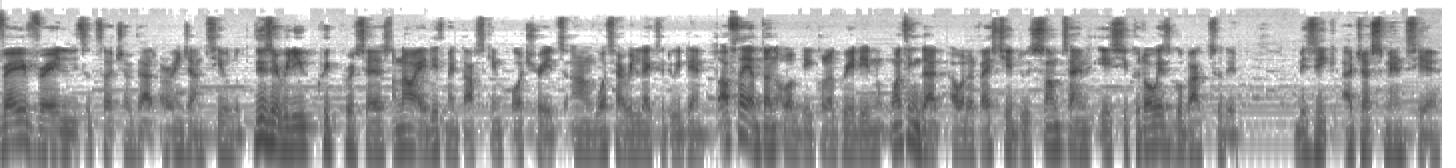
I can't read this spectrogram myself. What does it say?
very, very little touch of that orange and teal look. This is a really quick process on how I did my dark skin portraits and what I really like to do with them. After I've done all of the color grading, one thing that I would advise you to do sometimes is you could always go back to the basic adjustments here.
